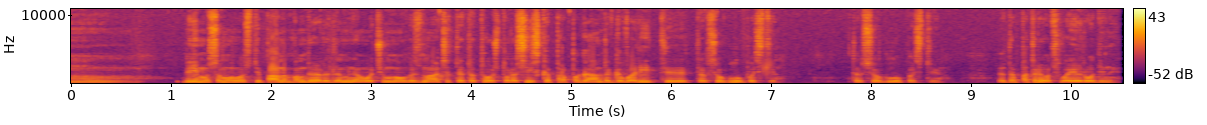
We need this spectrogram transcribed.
М, Имя самого Степана Бандеры для меня очень много значит. Это то, что российская пропаганда говорит, это все глупости. Это все глупости. Это патриот своей родины,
